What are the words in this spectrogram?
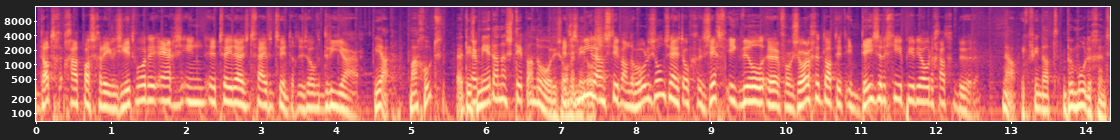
dat gaat pas gerealiseerd worden ergens in eh, 2025, dus over drie jaar. Ja, maar goed, het is Er- meer dan een stip aan de horizon Het is inmiddels. meer aan een stip aan de horizon. Ze heeft ook gezegd, ik wil ervoor zorgen dat dit in deze regeerperiode gaat gebeuren. Nou, ik vind dat bemoedigend.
